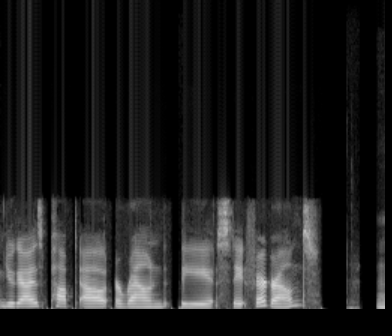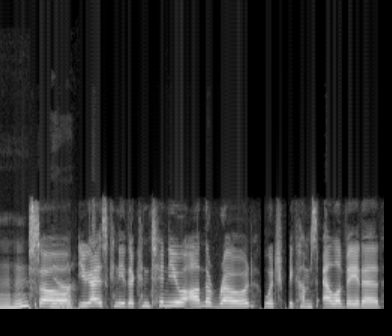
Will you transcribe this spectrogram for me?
You guys popped out around the state fairgrounds. Mm-hmm. So Yeah. you guys can either continue on the road, which becomes elevated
